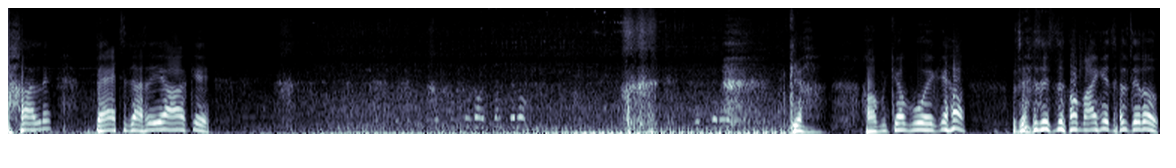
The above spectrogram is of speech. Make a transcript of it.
साले बैठ जा रही है आके। क्या हम क्या वो है क्या? जैसे जैसे हम आएँगे चलते रहो।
